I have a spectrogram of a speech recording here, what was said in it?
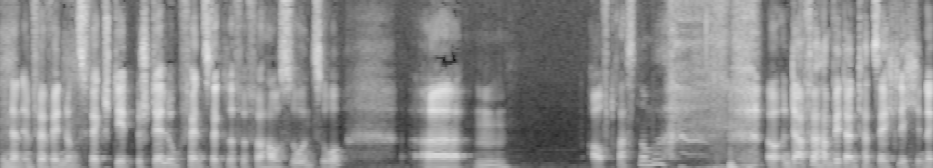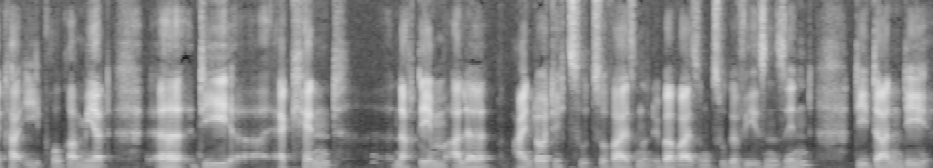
Wenn dann im Verwendungszweck steht Bestellung, Fenstergriffe für Haus so und so, äh, mh, Auftragsnummer. und dafür haben wir dann tatsächlich eine KI programmiert, äh, die erkennt, nachdem alle eindeutig zuzuweisen und Überweisungen zugewiesen sind, die dann die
